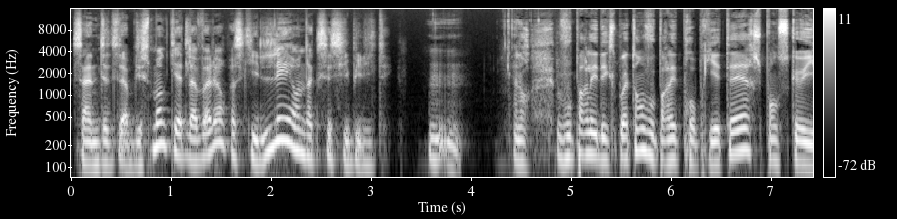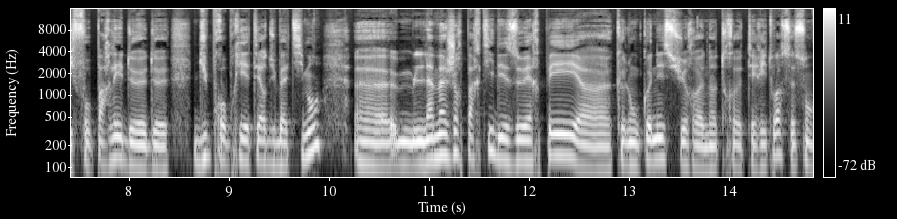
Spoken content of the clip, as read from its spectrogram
c'est un établissement qui a de la valeur parce qu'il est en accessibilité. Mhm. Alors, vous parlez d'exploitant, vous parlez de propriétaire. Je pense qu'il faut parler du propriétaire du bâtiment. Euh, la majeure partie des ERP euh, que l'on connaît sur notre territoire, ce sont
